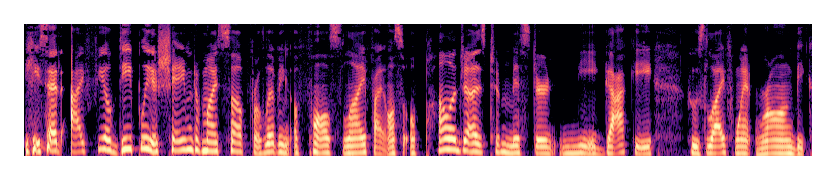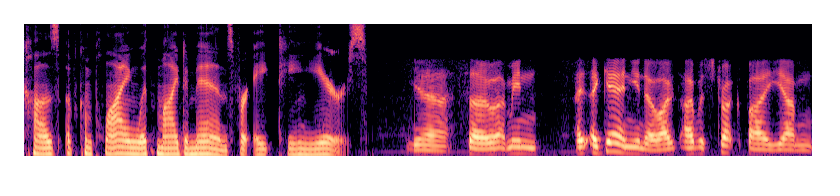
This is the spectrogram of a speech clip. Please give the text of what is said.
he said, I feel deeply ashamed of myself for living a false life. I also apologize to Mr. Niigaki, whose life went wrong because of complying with my demands for 18 years. Yeah, so, I mean, again, you know, I, I was struck by, um,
